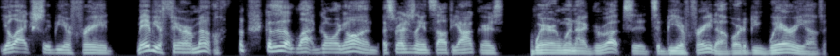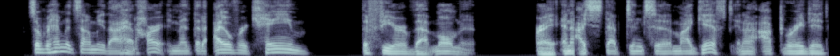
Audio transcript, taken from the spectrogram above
you'll actually be afraid, maybe a fair amount, because there's a lot going on, especially in South Yonkers, where and when I grew up to, to be afraid of or to be wary of. So for him to tell me that I had heart, it meant that I overcame the fear of that moment. Right. And I stepped into my gift and I operated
